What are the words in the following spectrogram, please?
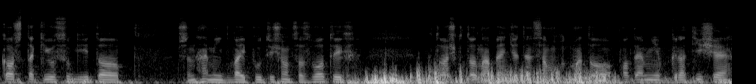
koszt takiej usługi to przynajmniej 2,5 tysiąca złotych. Ktoś, kto nabędzie ten samochód, ma to ode mnie w gratisie.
